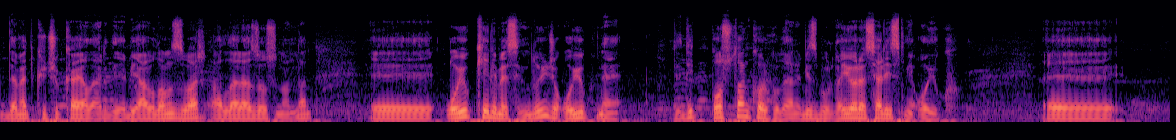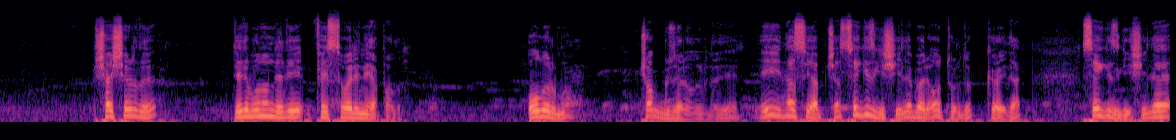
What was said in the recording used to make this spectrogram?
Demet Küçükkayalar diye bir ablamız var. Allah razı olsun ondan. E, oyuk kelimesini duyunca oyuk ne dedik. Bostan korkulu yani biz burada yöresel ismi oyuk. E, şaşırdı. Dedi bunun dedi festivalini yapalım. Olur mu? Çok güzel olur dedi. İyi nasıl yapacağız? 8 kişiyle böyle oturduk köyden. 8 kişiyle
